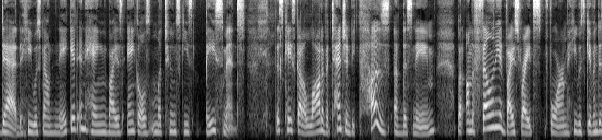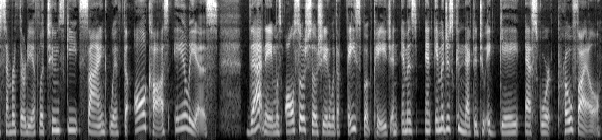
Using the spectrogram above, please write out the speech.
dead. He was found naked and hanging by his ankles in Latunski's basement. This case got a lot of attention because of this name, but on the felony advice rights form he was given December 30th, Latunski signed with the Alkos alias. That name was also associated with a Facebook page and, Im- and images connected to a gay escort profile.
